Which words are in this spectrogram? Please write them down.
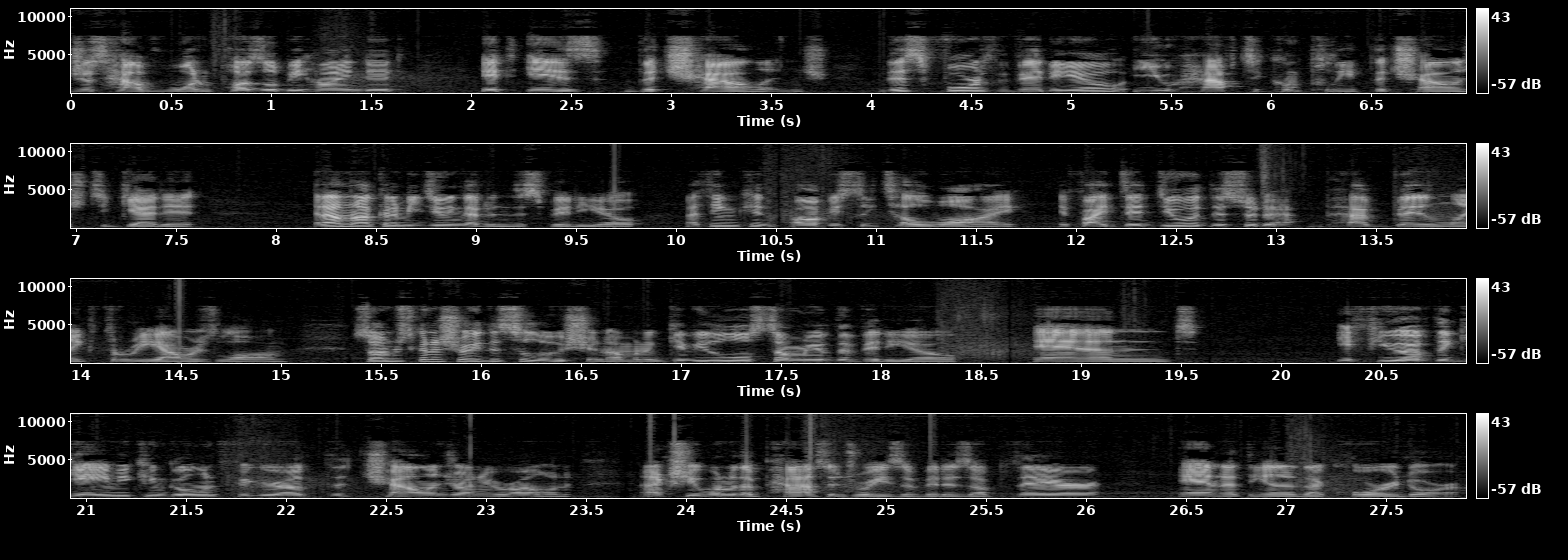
just have one puzzle behind it. It is the challenge. This fourth video, you have to complete the challenge to get it. And I'm not going to be doing that in this video. I think you can obviously tell why. If I did do it, this would have been like three hours long. So I'm just going to show you the solution. I'm going to give you a little summary of the video. And if you have the game, you can go and figure out the challenge on your own. Actually, one of the passageways of it is up there, and at the end of that corridor.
